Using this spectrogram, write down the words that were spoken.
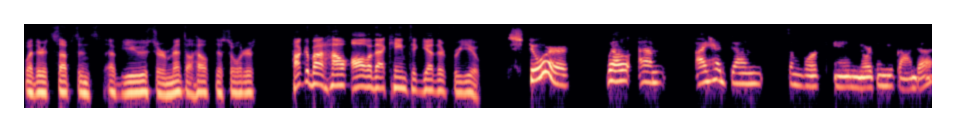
whether it's substance abuse or mental health disorders. Talk about how all of that came together for you. Sure. Well, um, I had done some work in northern Uganda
